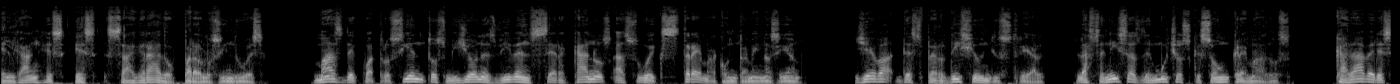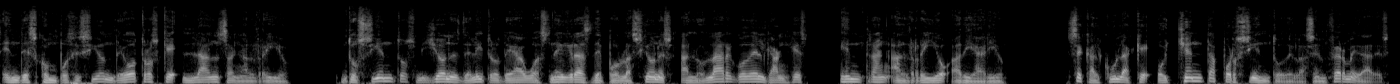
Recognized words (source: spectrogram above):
El Ganges es sagrado para los hindúes. Más de cuatrocientos millones viven cercanos a su extrema contaminación. Lleva desperdicio industrial, las cenizas de muchos que son cremados, cadáveres en descomposición de otros que lanzan al río. Doscientos millones de litros de aguas negras de poblaciones a lo largo del Ganges entran al río a diario. Se calcula que 80% de las enfermedades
